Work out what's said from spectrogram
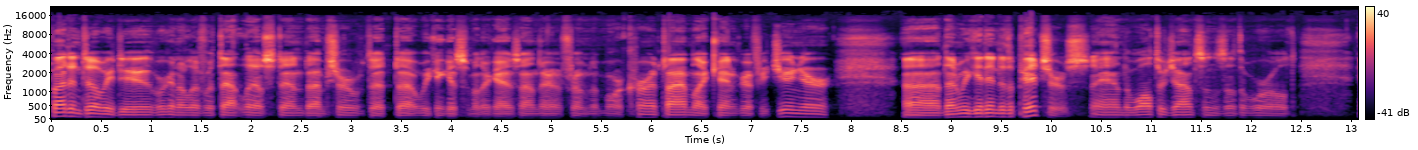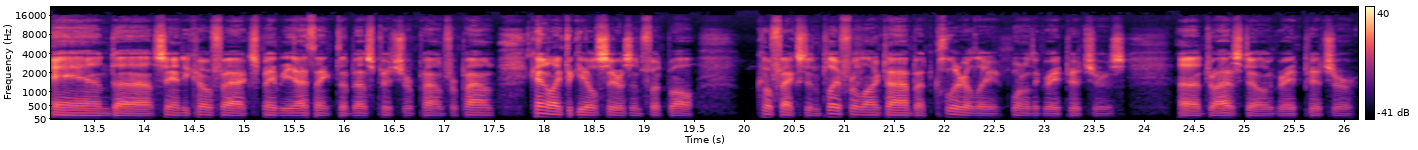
But until we do, we're going to live with that list, and I'm sure that uh, we can get some other guys on there from the more current time, like Ken Griffey Jr. Uh, then we get into the pitchers and the Walter Johnsons of the world. And uh, Sandy Koufax, maybe I think the best pitcher pound for pound, kind of like the Gale Sayers in football. Koufax didn't play for a long time, but clearly one of the great pitchers. Uh, Drysdale, a great pitcher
